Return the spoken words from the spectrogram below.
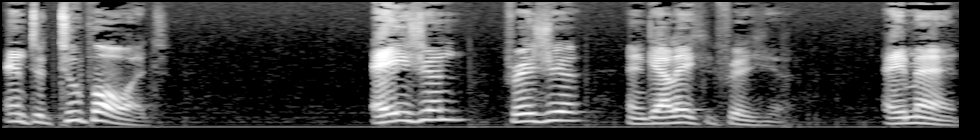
into two parts Asian Phrygia and Galatian Phrygia. Amen.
